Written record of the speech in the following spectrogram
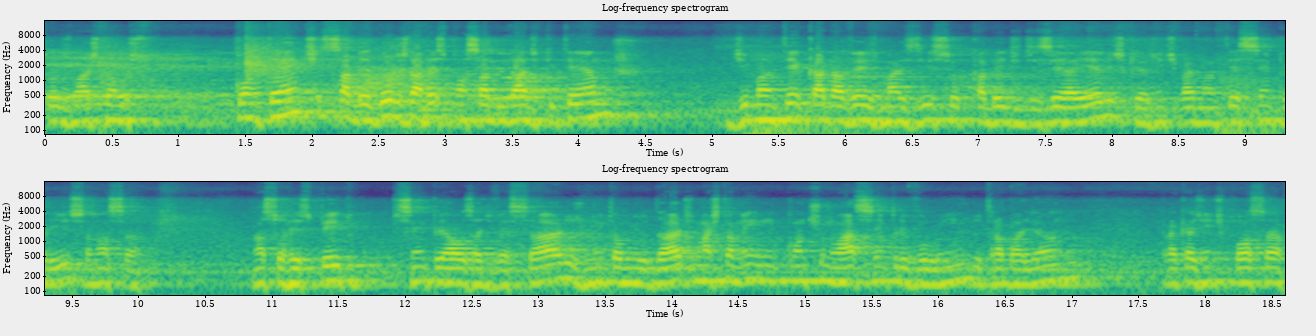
todos nós estamos contentes, sabedores da responsabilidade que temos de manter cada vez mais isso. Eu acabei de dizer a eles que a gente vai manter sempre isso, a nossa nosso respeito sempre aos adversários, muita humildade, mas também continuar sempre evoluindo, trabalhando para que a gente possa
